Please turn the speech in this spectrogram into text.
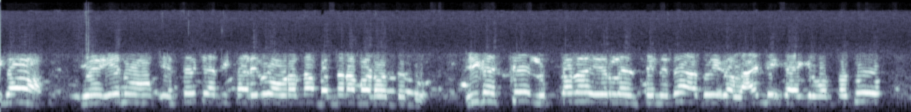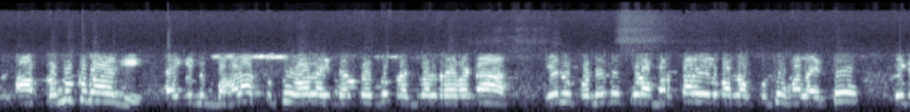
ಈಗ ಏನು ಎಸ್ ಐ ಟಿ ಅಧಿಕಾರಿಗಳು ಅವರನ್ನ ಬಂಧನ ಮಾಡುವಂತದ್ದು ಈಗಷ್ಟೇ ಲುಪ್ತಾನ ಏರ್ಲೈನ್ಸ್ ಏನಿದೆ, ಅದು ಈಗ ಲ್ಯಾಂಡಿಂಗ್ ಆಗಿರುವಂತದ್ದು ಆ ಪ್ರಮುಖವಾಗಿ ಇನ್ನು ಇದು ಬಹಳ ಕುತೂಹಲ ಇದ್ದಂಥದ್ದು ಪ್ರಜ್ವಲ್ ರೇವಣ್ಣ. ಏನು ಕೊನೆಗೂ ಕೂಡ ಬರ್ತಾರೆ ಇಲ್ವ ಕುತೂಹಲ ಇತ್ತು. ಈಗ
